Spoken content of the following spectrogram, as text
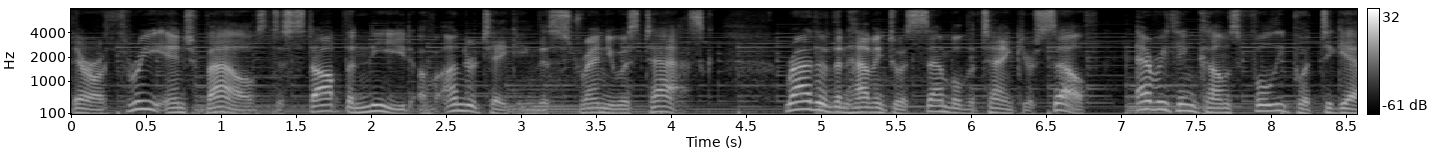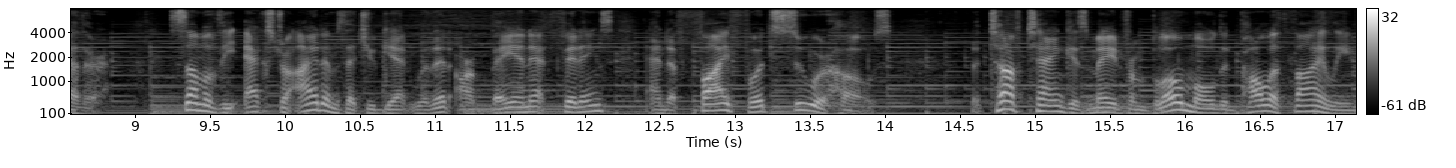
there are 3 inch valves to stop the need of undertaking this strenuous task. Rather than having to assemble the tank yourself, everything comes fully put together. Some of the extra items that you get with it are bayonet fittings and a 5 foot sewer hose. The tough tank is made from blow molded polyethylene,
